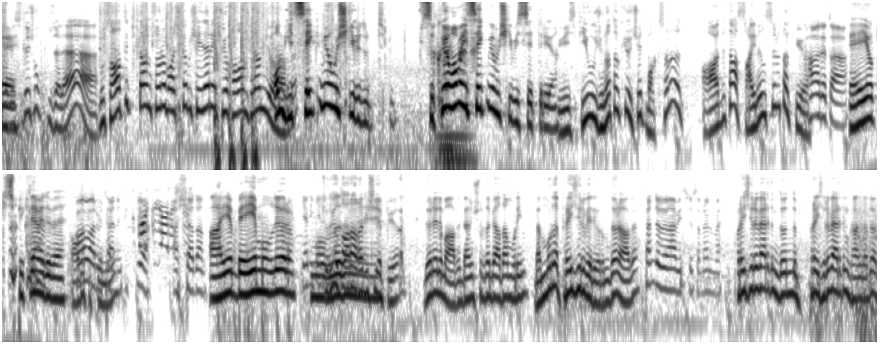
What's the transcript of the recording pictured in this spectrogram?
yemesi de çok güzel ha. Bu sağ tıktan sonra başka bir şeyler yapıyor falan filan diyorlar. Oğlum hiç sekmiyormuş gibi sıkıyorum ama hiç sekmiyormuş gibi hissettiriyor. USB'yi ucuna takıyor chat. Baksana adeta silencer takıyor. Adeta. B yok hiç piklemedi be. A var bir tane pikliyor. Aşağıdan. A'yı B'yi move'luyorum. Gelin, gelin. Duruyor da ara ara bir şey yapıyor. Dönelim abi. Ben şurada bir adam vurayım. Ben burada pressure veriyorum. Dön abi. Sen de dön abi istiyorsan ölme. Pressure'ı verdim döndüm. Pressure'ı verdim kanka dön.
